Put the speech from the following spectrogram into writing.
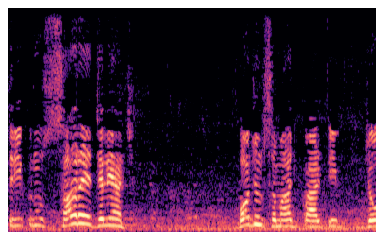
ਤਰੀਕ ਨੂੰ ਸਾਰੇ ਜ਼ਿਲ੍ਹਿਆਂ 'ਚ ਬਹੁਜਨ ਸਮਾਜ ਪਾਰਟੀ ਜੋ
